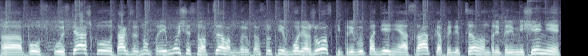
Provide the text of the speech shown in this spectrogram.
э, пулскую стяжку. Также, ну, преимущество в целом, говорю, конструктив более жесткий при выпадении осадков или в целом при перемещении.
